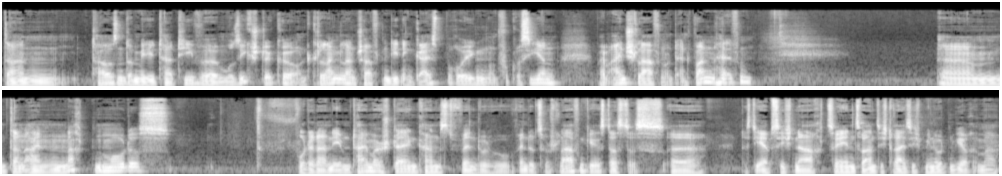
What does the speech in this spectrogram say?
Dann tausende meditative Musikstücke und Klanglandschaften, die den Geist beruhigen und fokussieren, beim Einschlafen und Entspannen helfen. Ähm, dann einen Nachtmodus, wo du dann eben Timer stellen kannst, wenn du, wenn du zum Schlafen gehst, dass das, äh, dass die App sich nach 10, 20, 30 Minuten, wie auch immer,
